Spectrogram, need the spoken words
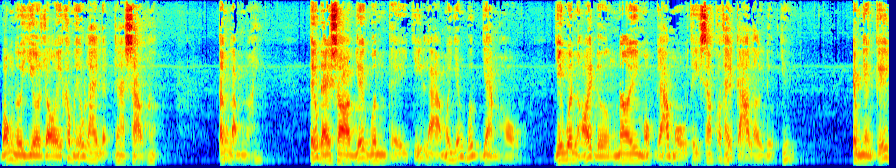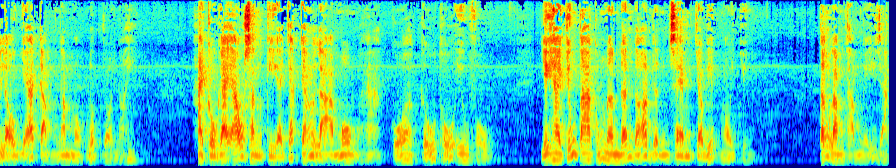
Bọn người vừa rồi không hiểu lai lịch ra sao hả? Tấn Lâm nói. Tiểu đệ so với huynh thì chỉ là mới dấn bước giang hồ. Vì huynh hỏi đường nơi một gã mù thì sao có thể trả lời được chứ? Châu Nhân Ký lộ giả trầm ngâm một lúc rồi nói. Hai cô gái áo xanh kia chắc chắn là môn hạ của cửu thủ yêu phụ. Vậy hai chúng ta cũng nên đến đó rình xem cho biết mọi chuyện. Tấn Lâm thầm nghĩ rằng,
